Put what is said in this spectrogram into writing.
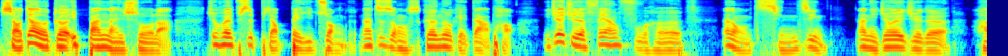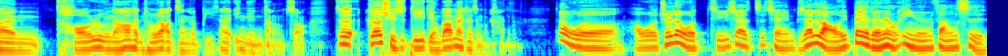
小调的歌一般来说啦，就会是比较悲壮的。那这种歌如果给大炮，你就会觉得非常符合那种情境，那你就会觉得很投入，然后很投入到整个比赛的应援当中。这歌曲是第一点，我不知道麦克怎么看呢？但我好，我觉得我提一下之前比较老一辈的那种应援方式，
